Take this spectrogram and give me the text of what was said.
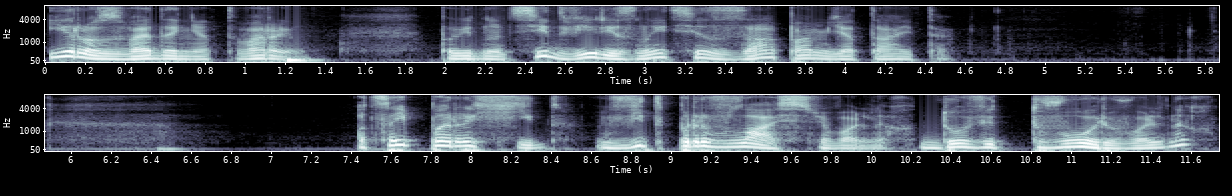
і розведення тварин. Відповідно, ці дві різниці запам'ятайте. Оцей перехід від привласнювальних до відтворювальних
